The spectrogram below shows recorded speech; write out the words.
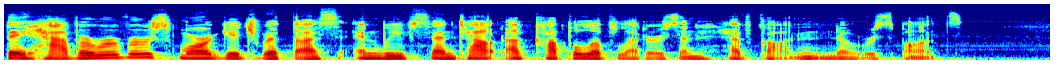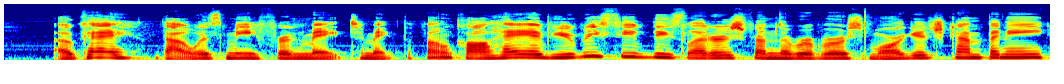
They have a reverse mortgage with us, and we've sent out a couple of letters and have gotten no response. Okay, that was me for make to make the phone call. Hey, have you received these letters from the reverse mortgage company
